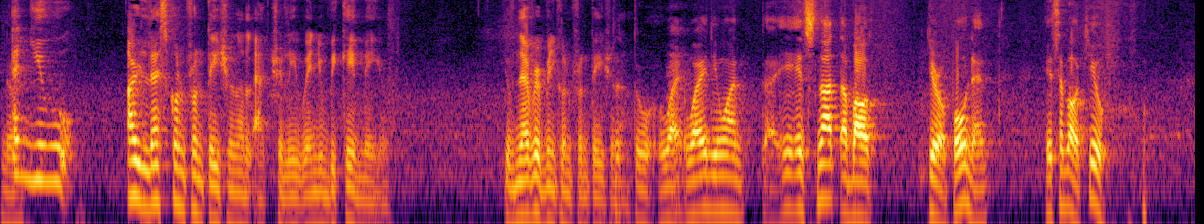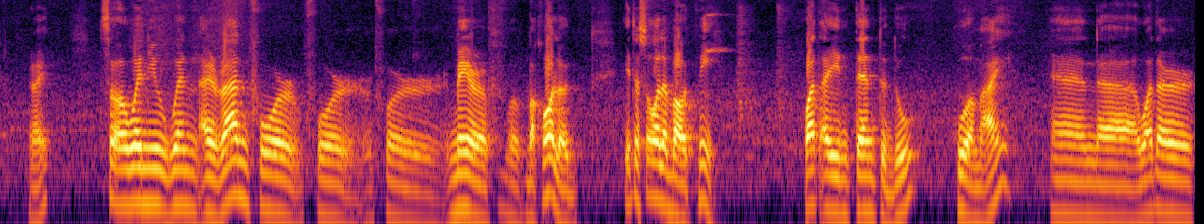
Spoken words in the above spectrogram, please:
No? And you are less confrontational actually when you became mayor. You've never been confrontational. To, why, why do you want? uh, It's not about your opponent. It's about you, right? So when you when I ran for for for mayor of, of Bacolod, it was all about me. What I intend to do, who am I, and uh, what are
